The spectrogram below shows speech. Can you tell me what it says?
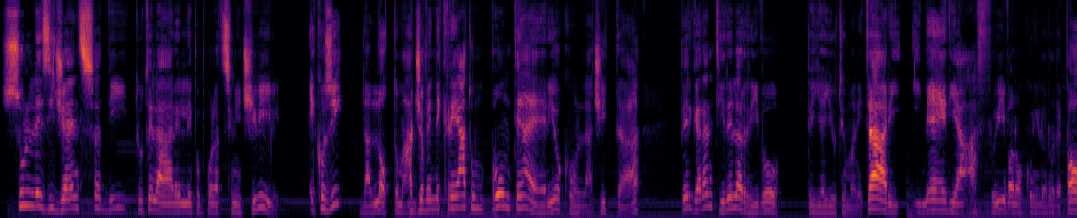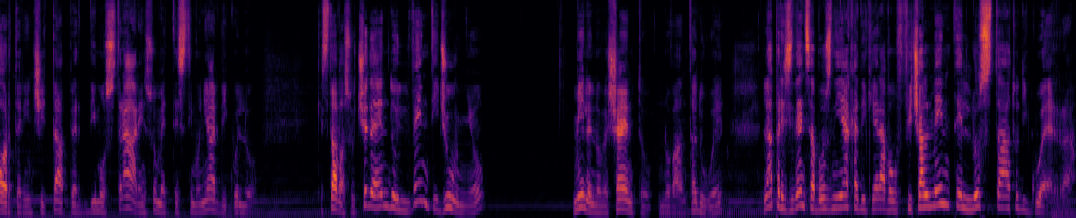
sull'esigenza di tutelare le popolazioni civili. E così, dall'8 maggio, venne creato un ponte aereo con la città per garantire l'arrivo degli aiuti umanitari. I media affluivano con i loro reporter in città per dimostrare, insomma, e testimoniare di quello che stava succedendo. Il 20 giugno 1992, la presidenza bosniaca dichiarava ufficialmente lo stato di guerra.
